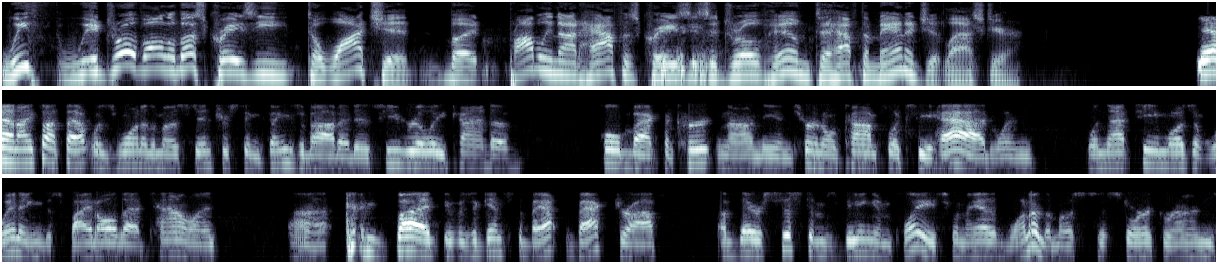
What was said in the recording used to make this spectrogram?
We we- it drove all of us crazy to watch it, but probably not half as crazy as it drove him to have to manage it last year. Yeah, and I thought that was one of the most interesting things about it is he really kind of pulled back the curtain on the internal conflicts he had when when that team wasn't winning despite all that talent. Uh, but it was against the back, backdrop of their systems being in place when they had one of the most historic runs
